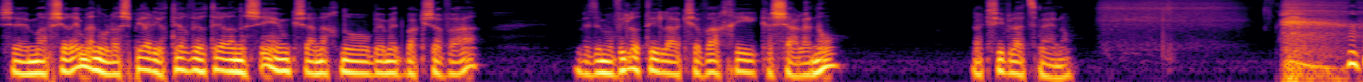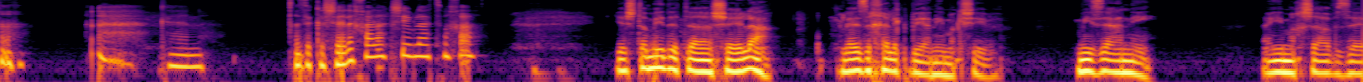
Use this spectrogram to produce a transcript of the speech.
שמאפשרים לנו להשפיע על יותר ויותר אנשים כשאנחנו באמת בהקשבה, וזה מוביל אותי להקשבה הכי קשה לנו, להקשיב לעצמנו. כן. אז זה קשה לך להקשיב לעצמך? יש תמיד את השאלה, לאיזה חלק בי אני מקשיב? מי זה אני? האם עכשיו זה,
